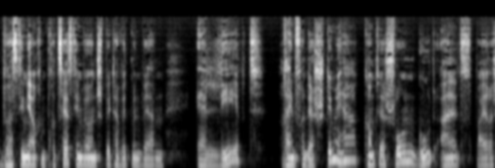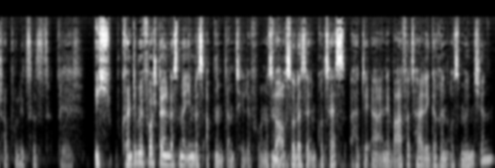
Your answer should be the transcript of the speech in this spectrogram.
Du hast ihn ja auch im Prozess, den wir uns später widmen werden, erlebt rein von der Stimme her kommt er schon gut als bayerischer Polizist durch. Ich könnte mir vorstellen, dass man ihm das abnimmt am Telefon. Es war mhm. auch so, dass er im Prozess hatte er eine Wahlverteidigerin aus München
